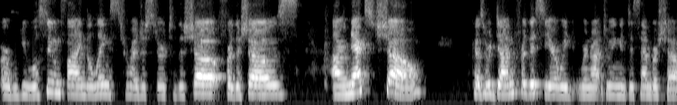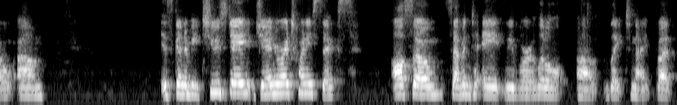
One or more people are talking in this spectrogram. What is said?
or you will soon find the links to register to the show for the shows. Our next show because we're done for this year. We, we're not doing a December show. Um, it's going to be Tuesday, January 26th. Also, 7 to 8. We were a little uh, late tonight, but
